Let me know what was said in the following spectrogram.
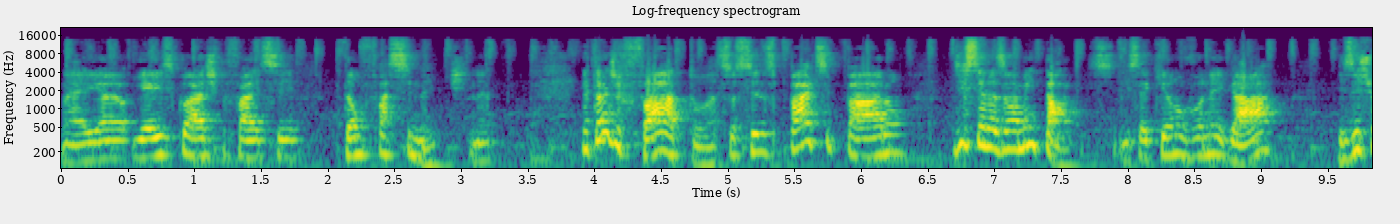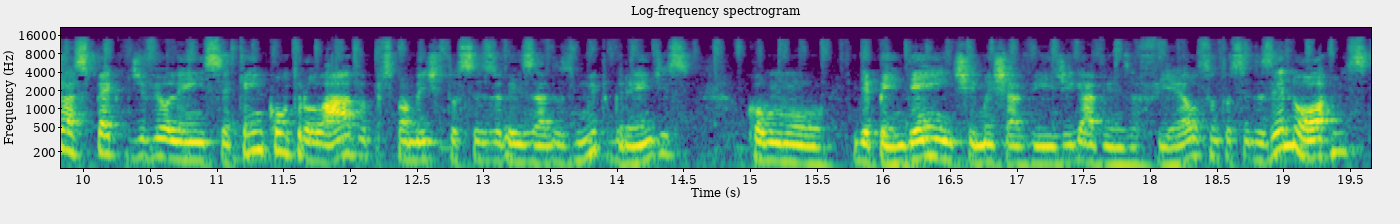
Né? E, é, e é isso que eu acho que faz ser tão fascinante. Né? Então, de fato, as torcidas participaram de cenas lamentáveis. Isso aqui eu não vou negar. Existe um aspecto de violência que é incontrolável, principalmente em torcidas organizadas muito grandes, como Independente, Mancha Verde e Gaviões da Fiel. São torcidas enormes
